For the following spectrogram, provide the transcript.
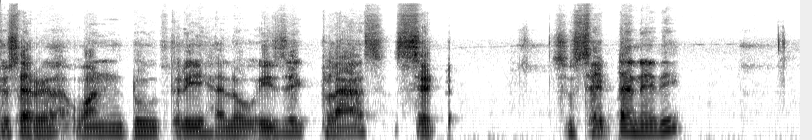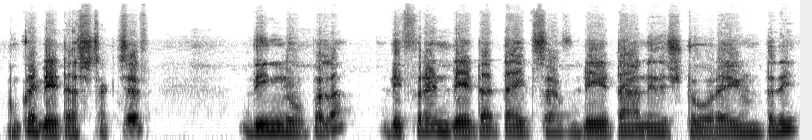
చూసారు కదా? One two three hello is a class set so set అనేది ఒక డేటా స్ట్రక్చర్ దీని లోపల different data types of data అనేది స్టోర్ అయి ఉంటుంది.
